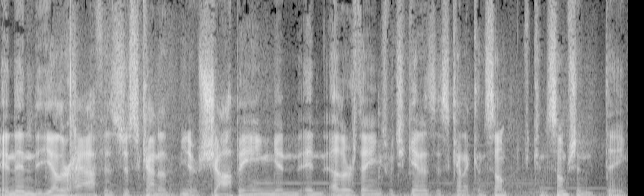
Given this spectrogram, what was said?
and then the other half is just kind of, you know, shopping and, and other things, which again is this kind of consum- consumption thing.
